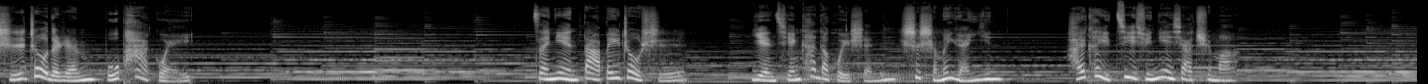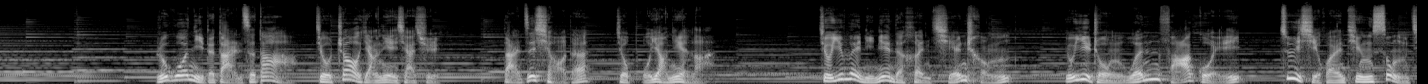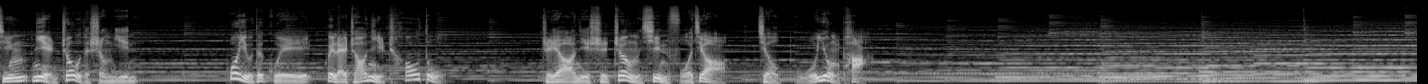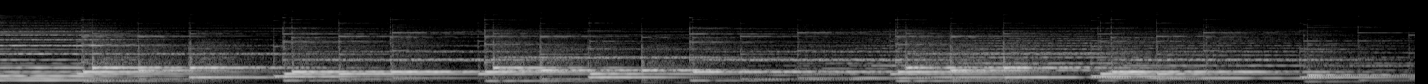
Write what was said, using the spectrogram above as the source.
持咒的人不怕鬼。在念大悲咒时，眼前看到鬼神是什么原因？还可以继续念下去吗？如果你的胆子大，就照样念下去；胆子小的就不要念了。就因为你念得很虔诚，有一种文法鬼最喜欢听诵经念咒的声音，或有的鬼会来找你超度。只要你是正信佛教就不用怕。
